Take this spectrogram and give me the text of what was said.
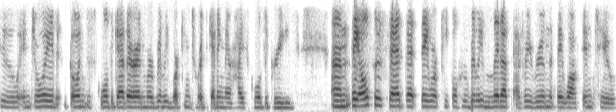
who enjoyed going to school together and were really working towards getting their high school degrees. Um, they also said that they were people who really lit up every room that they walked into.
